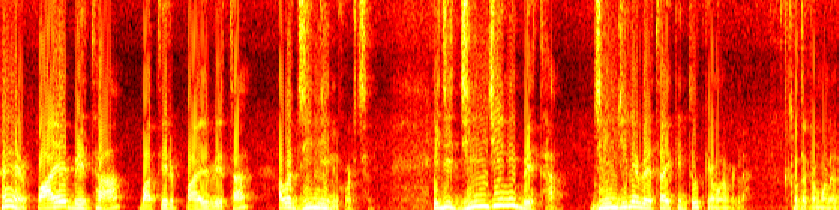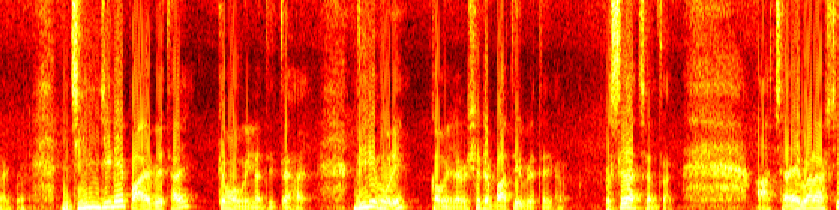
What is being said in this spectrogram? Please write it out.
হ্যাঁ পায়ে ব্যথা, বাতির পায়ে ব্যথা, আবার ঝিনঝিন করছে। এই যে ঝিনঝিনি ব্যথা, ঝিনঝিনে ব্যথায় কিন্তু কেমোবিলা কথাটা মনে রাখবেন। ঝিনঝিনে পায়ে ব্যথায় কেমোবিলা দিতে হয়। দিলে পরে কমে যাবে, সেটা বাতির ব্যথাই হবে বুঝতে পারছেন তো? আচ্ছা এবার আসছি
